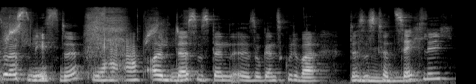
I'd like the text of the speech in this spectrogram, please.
So das nächste. Ja. Und das ist dann äh, so ganz gut, aber das ist tatsächlich,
